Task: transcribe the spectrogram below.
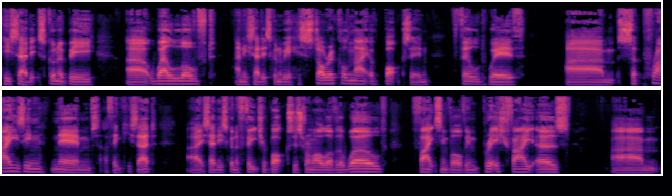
He said it's going to be uh, well loved, and he said it's going to be a historical night of boxing filled with um, surprising names. I think he said. Uh, he said he's going to feature boxers from all over the world, fights involving British fighters. Um,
